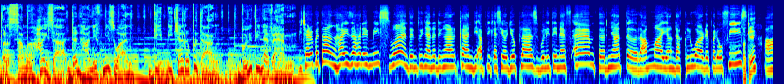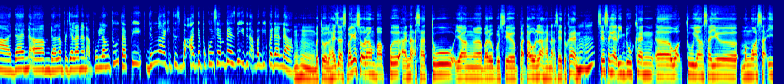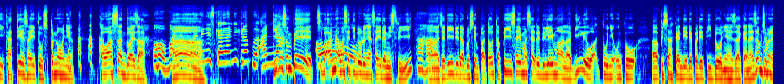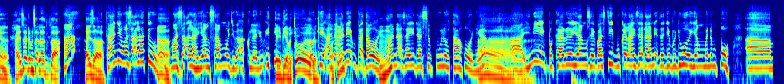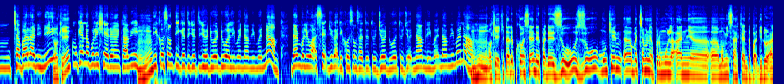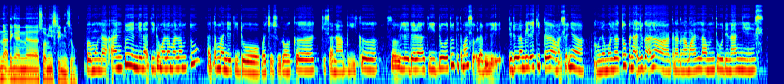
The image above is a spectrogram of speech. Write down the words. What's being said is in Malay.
bersama Haiza dan Hanif Mizwan di Bicara Petang, Bulletin FM. Bicara petang, Haiza Hanif Miswan tentunya anda dengarkan di aplikasi Audio Plus Bulletin FM. Ternyata ramai yang dah keluar daripada ofis. Okey. Ah dan um, dalam perjalanan nak pulang tu tapi dengar kita sebab ada perkongsian best ni kita nak bagi kepada anda. Mm-hmm, betul Haizah sebagai seorang bapa anak satu yang uh, baru berusia 4 tahun lah anak saya tu kan. Mm-hmm. Saya sangat rindukan uh, waktu yang saya menguasai katil saya tu sepenuhnya. Kawasan tu Haizah. Oh, makna, Ah. maknanya sekarang ni kenapa anak Tidur sempit Sebab Oh. anak masih tidur dengan saya dan isteri Aha. uh, Jadi dia dah berusia 4 tahun Tapi saya masih ada dilema lah Bila waktunya untuk uh, Pisahkan dia daripada tidurnya Haizah kan Haizah macam mana? Haizah ada masalah tu tak? Ha? Haizah Tanya masalah tu Ha. Masalah yang sama juga aku lalui Eh, biar betul. Okey anak Okey. Anik 4 tahun Mhm. mm-hmm. Anak saya dah 10 tahun ya Ah. Ah, Ini perkara yang saya pasti Bukan Aizah dan Anik saja berdua Yang menempuh um, Cabaran ini Okey. Mungkin anda boleh share dengan kami Mhm. Di 0377225656 Dan boleh whatsapp juga Di 0172765656 Hmm, Okey, kita ada perkongsian daripada Zu. Zu, mungkin uh, macam mana permulaannya uh, memisahkan tempat tidur anak dengan uh, suami isteri ni Zu? Permulaan tu yang dia nak tidur malam-malam tu Teman dia tidur Baca surah ke Kisah Nabi ke So bila dia dah tidur tu Kita masuklah bilik Tidur dalam bilik kita lah maksudnya Mula-mula tu penat jugalah Tengah-tengah malam tu dia nangis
